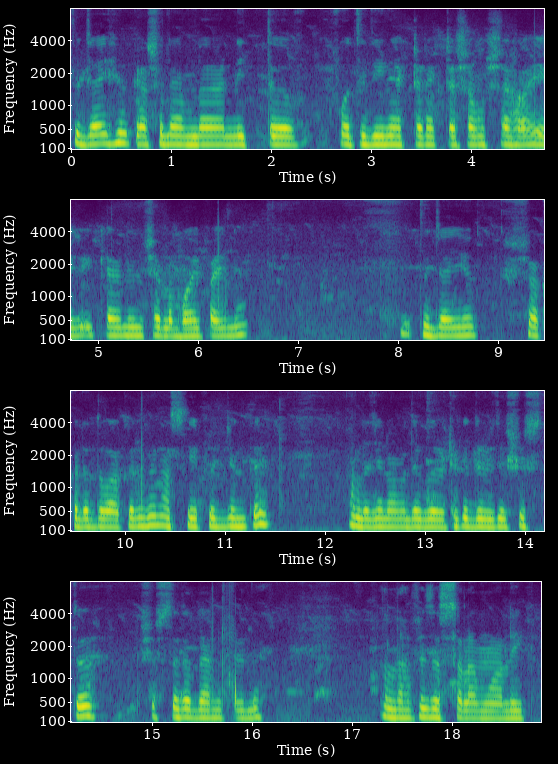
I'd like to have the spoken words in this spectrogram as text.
তো যাই হোক, আসলে আমরা নিত্য প্রতিদিন একটা একটা সমস্যা হয়, এই কারণে ইনশাল্লাহ ভয় পাই না। তো যাই হোক, সকালে দোয়া করবেন। আজকে এই পর্যন্ত আল্লাহ যেন আমাদের গরুটাকে দ্রুত সুস্থ, সুস্থতা দান করবে আল্লাহ হাফিজ। আসসালামু আলাইকুম।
